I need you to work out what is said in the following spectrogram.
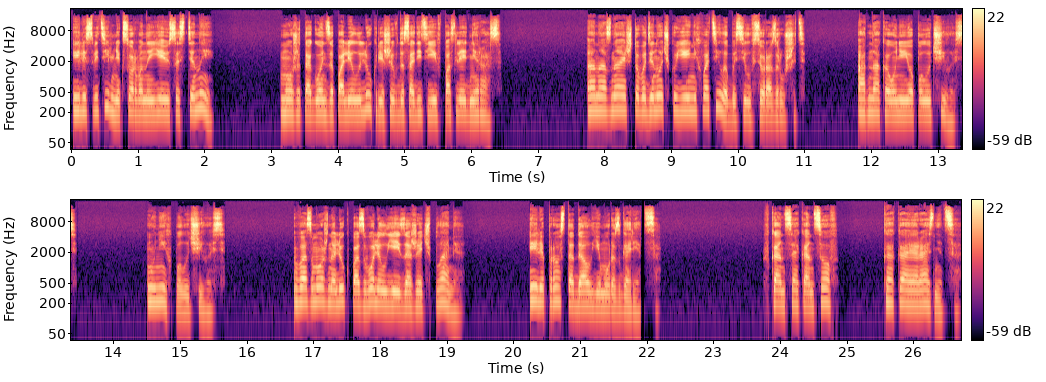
или светильник, сорванный ею со стены. Может, огонь запалил люк, решив досадить ей в последний раз. Она знает, что в одиночку ей не хватило бы сил все разрушить. Однако у нее получилось. У них получилось. Возможно, Люк позволил ей зажечь пламя. Или просто дал ему разгореться. В конце концов, какая разница?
